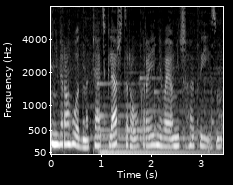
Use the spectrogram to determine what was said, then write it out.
Неверагодна 5 кляштараў у краіне ваяўнічага атэізму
